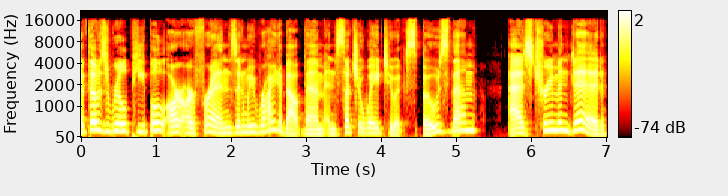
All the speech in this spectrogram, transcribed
If those real people are our friends and we write about them in such a way to expose them, as Truman did,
